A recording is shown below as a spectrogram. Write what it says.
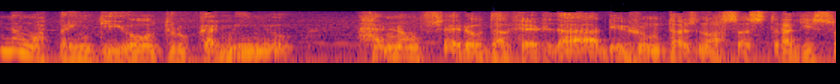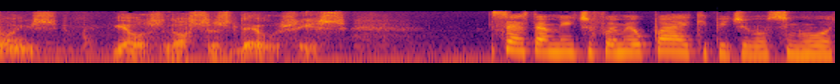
não aprendi outro caminho a não ser o da verdade junto às nossas tradições e aos nossos deuses. Certamente foi meu pai que pediu ao senhor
